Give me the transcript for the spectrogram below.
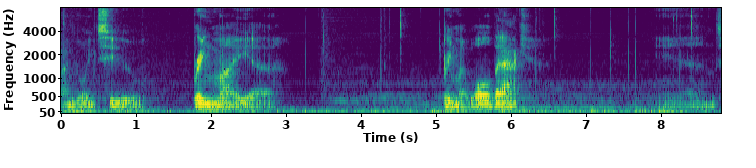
I'm going to bring my uh, bring my wall back. And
